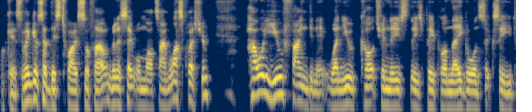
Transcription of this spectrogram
Okay, so I think I've said this twice so far. I'm going to say it one more time. Last question: How are you finding it when you're coaching these these people and they go and succeed?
